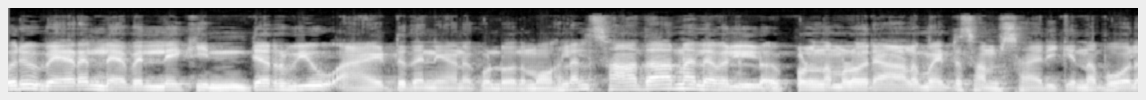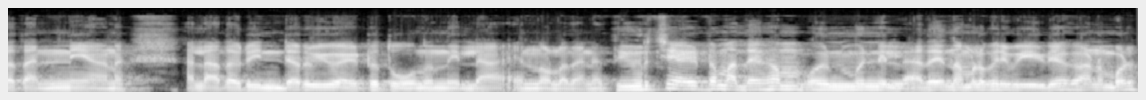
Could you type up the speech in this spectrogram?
ഒരു വേറെ ലെവലിലേക്ക് ഇന്റർവ്യൂ ആയിട്ട് തന്നെയാണ് കൊണ്ടുവന്നത്. മോഹൻലാൽ സാധാരണ ലെവലിൽ ഇപ്പോൾ നമ്മൾ ഒരാളുമായിട്ട് സംസാരിക്കുന്ന പോലെ തന്നെയാണ്. അല്ലാതെ ഒരു ഇന്റർവ്യൂ ആയിട്ട് തോന്നുന്നില്ല എന്നുള്ളതാണ് തീർച്ചയായിട്ടും അദ്ദേഹം മുന്നിൽ അതായത് നമ്മളിപ്പോൾ വീഡിയോ കാണുമ്പോൾ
